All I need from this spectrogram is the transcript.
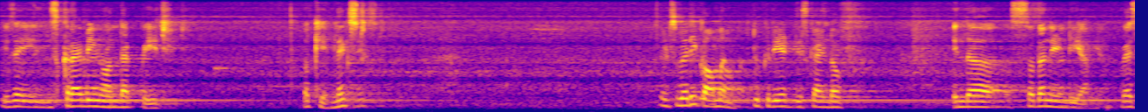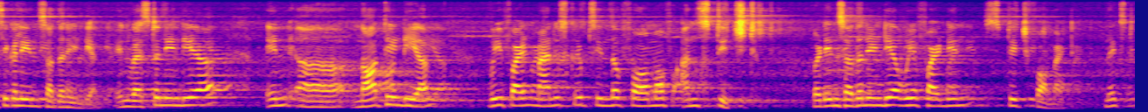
He is inscribing on that page. Okay, next. It's very common to create this kind of in the southern India, basically in southern India. In western India, in uh, North India, we find manuscripts in the form of unstitched. But in southern India, we find in stitch format. Next.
